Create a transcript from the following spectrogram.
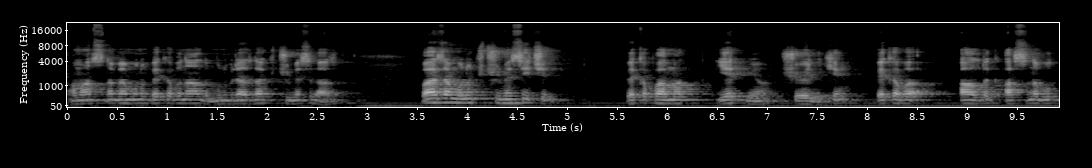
Ama aslında ben bunun backup'ını aldım. Bunu biraz daha küçülmesi lazım. Bazen bunun küçülmesi için backup almak yetmiyor. Şöyle ki backup'ı aldık. Aslında bu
